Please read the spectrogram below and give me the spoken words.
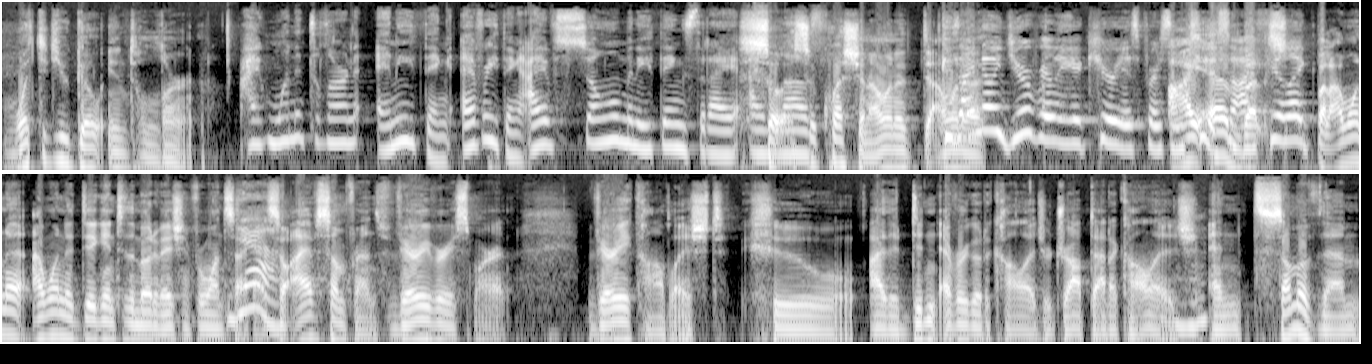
what did you go in to learn? I wanted to learn anything everything I have so many things that I, I So, love so question. I want to. Because want I know you're really a curious person I too am, so but I feel like but I want to I want to dig into the motivation for one second. Yeah. So I have some friends, very very smart, very accomplished, who either didn't ever go to college or dropped out of college, Mm-hmm. and some of them,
